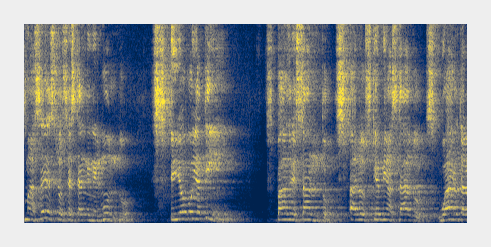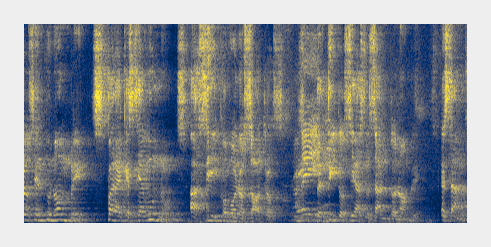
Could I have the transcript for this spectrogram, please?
mas estos están en el mundo. Y yo voy a ti Padre Santo, a los que me has dado, guárdalos en tu nombre, para que sean uno, así como nosotros. Bendito sea su santo nombre. Estamos.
